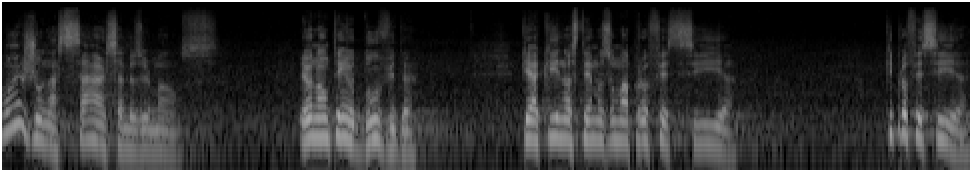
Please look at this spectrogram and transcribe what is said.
O anjo na sarça, meus irmãos, eu não tenho dúvida que aqui nós temos uma profecia. Que profecia?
